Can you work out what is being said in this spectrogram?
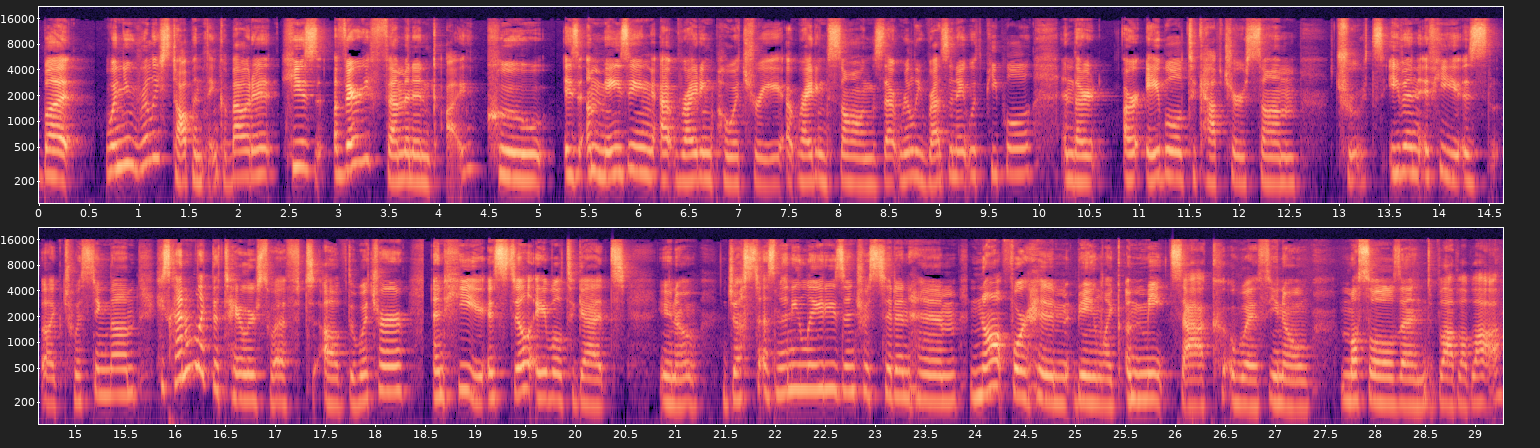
But when you really stop and think about it, he's a very feminine guy who is amazing at writing poetry, at writing songs that really resonate with people and that are able to capture some truths, even if he is like twisting them. He's kind of like the Taylor Swift of The Witcher, and he is still able to get you know, just as many ladies interested in him, not for him being like a meat sack with, you know, muscles and blah blah blah.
